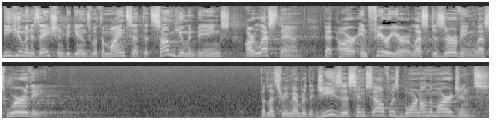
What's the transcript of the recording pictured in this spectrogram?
Dehumanization begins with a mindset that some human beings are less than, that are inferior, less deserving, less worthy. But let's remember that Jesus himself was born on the margins.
